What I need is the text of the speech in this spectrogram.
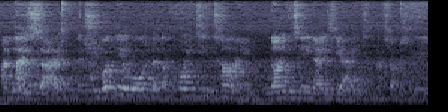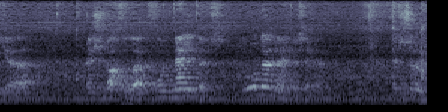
And they say that she won the award at the point in time, 1988, that's obviously a year, and she got the work for Neighbours. You all know Neighbours here. It's a sort of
